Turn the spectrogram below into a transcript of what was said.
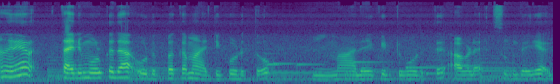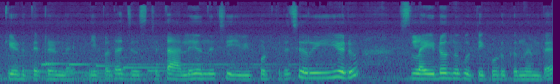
അങ്ങനെ തനിമോൾക്ക് ഇതാ ഉടുപ്പൊക്കെ മാറ്റി കൊടുത്തു. മാലയൊക്കെ ഇട്ട് കൊടുത്ത് അവളെ സുന്ദരിയാക്കി എടുത്തിട്ടുണ്ട്. ഇനിയിപ്പോൾ ഇതാ ജസ്റ്റ് തലയൊന്ന് ചീവി കൊടുത്തിട്ട് ചെറിയൊരു സ്ലൈഡ് ഒന്ന് കുത്തി കൊടുക്കുന്നുണ്ട്.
